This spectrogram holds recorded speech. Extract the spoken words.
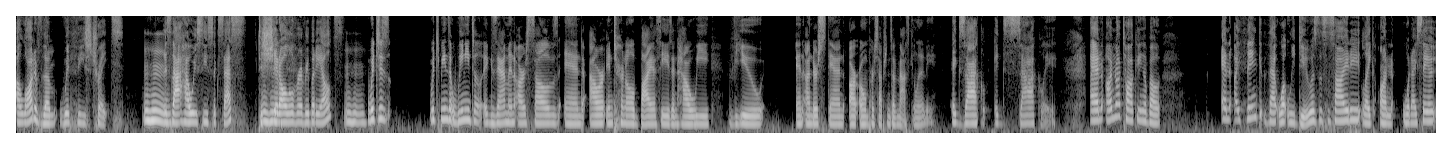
a lot of them with these traits. Mm-hmm. Is that how we see success? To Mhm. shit all over everybody else? mm-hmm. which is which means that we need to examine ourselves and our internal biases and how we view and understand our own perceptions of masculinity. Exactly. Exactly. And I'm not talking about and I think that what we do as a society, like on when I say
